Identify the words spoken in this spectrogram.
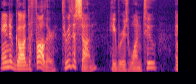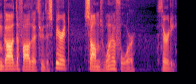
and of God the Father through the Son, Hebrews 1 2, and God the Father through the Spirit, Psalms 104 30.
